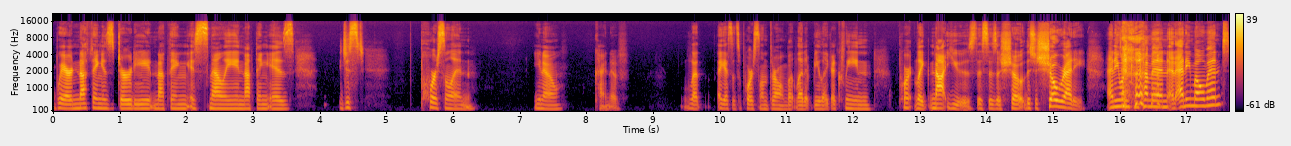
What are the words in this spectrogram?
where nothing is dirty, nothing is smelly, nothing is just porcelain. You know, kind of. Let I guess it's a porcelain throne, but let it be like a clean por- like not used. This is a show. This is show ready. Anyone can come in at any moment,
